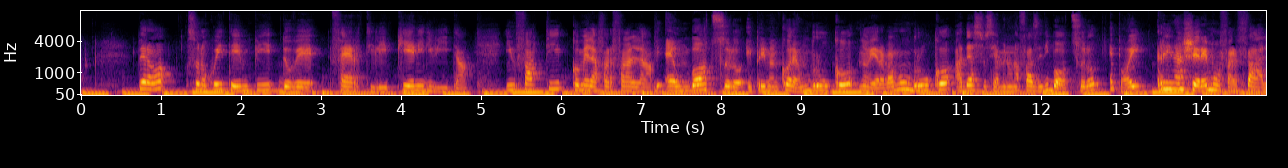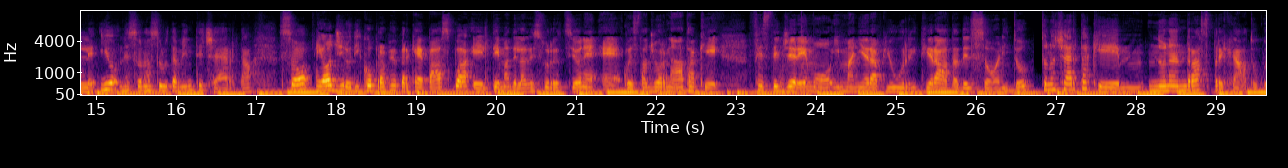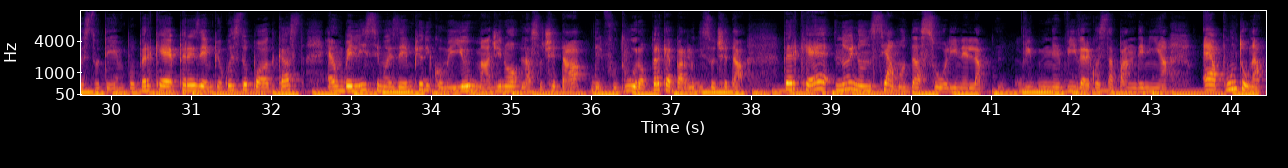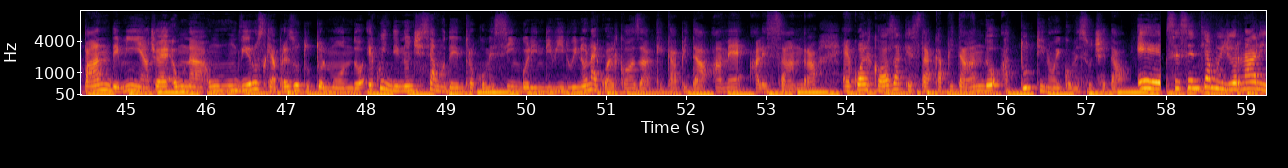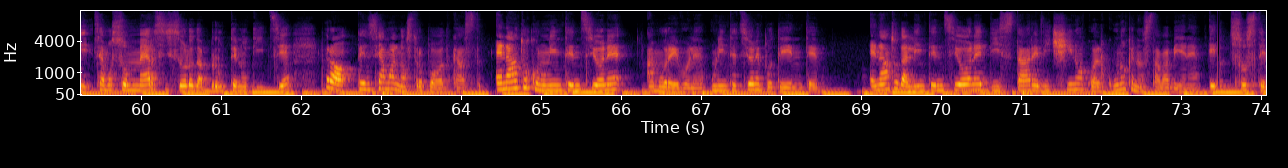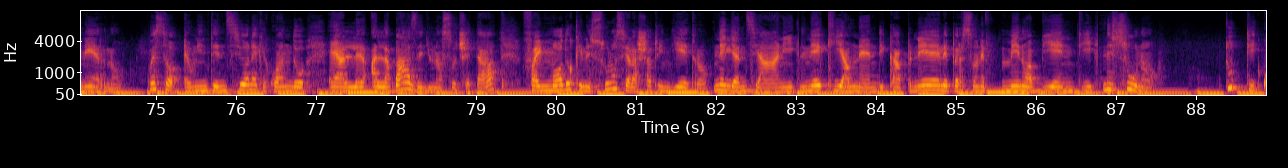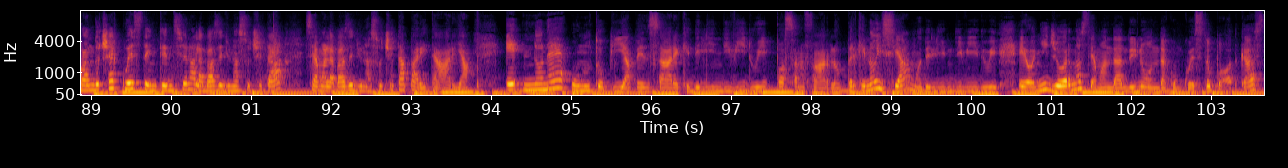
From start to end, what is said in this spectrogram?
Però sono quei tempi dove fertili, pieni di vita Infatti, come la farfalla è un bozzolo e prima ancora è un bruco, noi eravamo un bruco, adesso siamo in una fase di bozzolo e poi rinasceremo farfalle. Io ne sono assolutamente certa. So, e oggi lo dico proprio perché è Pasqua e il tema della risurrezione è questa giornata che festeggeremo in maniera più ritirata del solito, sono certa che mm, non andrà sprecato questo tempo perché per esempio questo podcast è un bellissimo esempio di come io immagino la società del futuro. Perché parlo di società? Perché noi non siamo da soli nella, nel vivere questa pandemia è appunto una pandemia, cioè una, un, un, virus che ha preso tutto il mondo e quindi non ci siamo dentro come singoli individui, non è qualcosa che capita a me, Alessandra, è qualcosa che sta capitando a tutti noi come società. E se sentiamo i giornali siamo sommersi solo da brutte notizie, però pensiamo al nostro podcast. È nato con un'intenzione amorevole, un'intenzione potente, è nato dall'intenzione di stare vicino a qualcuno che non stava bene e sostenerlo. Questa è un'intenzione che quando è al, alla base di una società fa in modo che nessuno sia lasciato indietro, né gli anziani, né chi ha un handicap, né le persone meno abbienti, nessuno tutti, quando c'è questa intenzione alla base di una società, siamo alla base di una società paritaria. E non è un'utopia pensare che degli individui possano farlo, perché noi siamo degli individui e ogni giorno stiamo andando in onda con questo podcast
